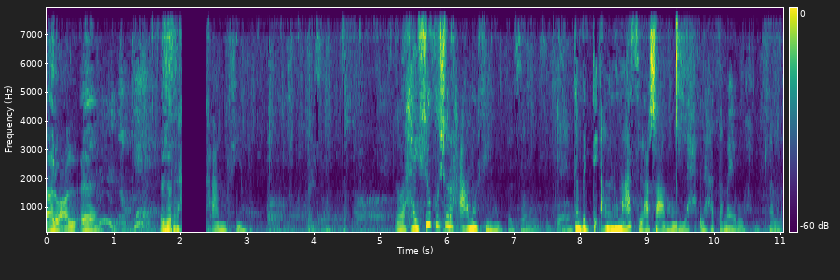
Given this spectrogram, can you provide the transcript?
قالوا على إيه أوكي. اجت رح أعمل فيهم؟ راح يشوفوا شو راح أعمل فيهم. كان بدي أعملهم عسل على شعرهم لح- لحتى ما يروح. بس هلا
